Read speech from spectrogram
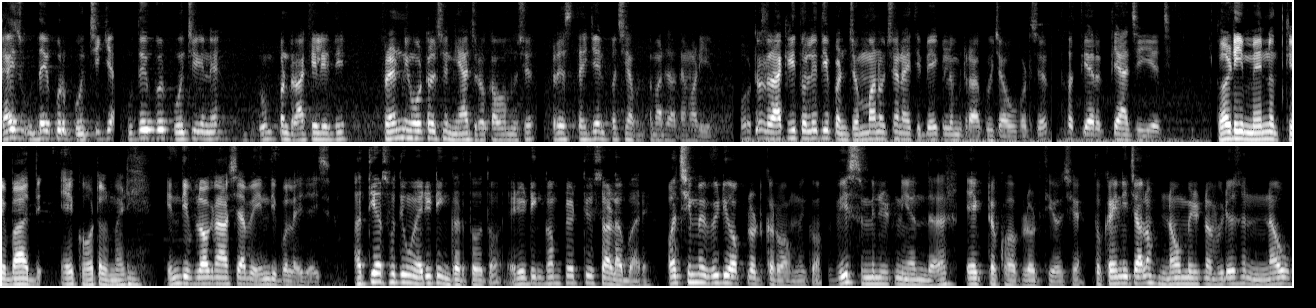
ગાઈઝ ઉદયપુર પહોંચી ગયા. ઉદયપુર પહોંચીને રૂમ પણ રાખી લીધી. ફ્રેન્ડની હોટલ છે ત્યાં જ રોકાવાનું છે. ફ્રેશ થઈ જાય ને પછી આપણે તમારી સાથે મળીએ. હોટલ રાખી તો લીધી પણ જમવાનું છે ને અહીંથી બે કિલોમીટર આગળ જવું પડશે. તો અત્યારે ત્યાં જઈએ છીએ. ઘડી મહેનત કે બાદ એક હોટલ મળી. હિન્દી બ્લોગ ના આવશે હિન્દી બોલાઈ જાય છે. અત્યાર સુધી હું એડિટિંગ કરતો હતો. એડિટિંગ કમ્પ્લીટ થયું સાડા બારે. પછી મેં વીડિયો અપલોડ કરવા મૂક્યો. વીસ મિનિટની અંદર એક ટકો અપલોડ થયો છે. તો કઈ નહીં ચાલો નવ મિનિટનો વીડિયો છે નવ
